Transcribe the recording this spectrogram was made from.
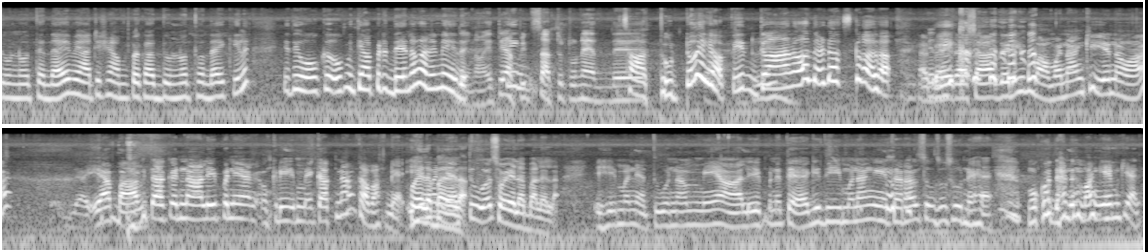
දුන්නොත් හොඳයි මෙයාට ෂැම්පු එකක් දුන්නොත් හොඳයි කියලා. ඉතින් ඕක ඕක ඉතින් අපිට දෙනවනේ නේද? දෙනවා. ඉතින් අපිත් සතුටු නැද්ද? සතුටුයි අපිත් ගානවා දඩස් කාලා. හැබැයි රසාදරි මම නම් කියනවා එයා භාවිතා කරන ආලේපනය ක්‍රීම් එකක් නම් කමක් නෑ එහෙම බලලා. සොයලා බලලා එහෙම නැතුව නම් මේ ආලේපන තෑගි දීම නම් ඒ තරම් සුදුසු නැහැ. මොකද අද මම එහෙම කියන්නේ.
